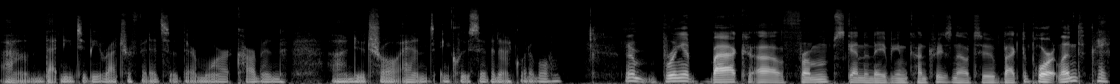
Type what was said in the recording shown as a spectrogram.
um, that need to be retrofitted so they're more carbon uh, neutral and inclusive and equitable. bring it back uh, from Scandinavian countries now to back to Portland. Okay.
